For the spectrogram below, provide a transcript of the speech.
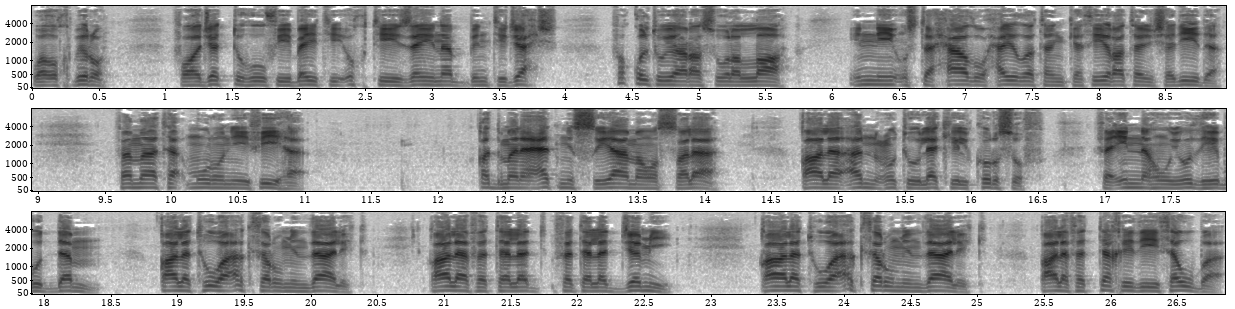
وأخبره فوجدته في بيت أختي زينب بنت جحش فقلت يا رسول الله إني أستحاض حيضة كثيرة شديدة فما تأمرني فيها؟ قد منعتني الصيام والصلاة. قال أنعت لك الكرسف فإنه يذهب الدم. قالت هو أكثر من ذلك. قال فتلج فتلجمي. قالت هو أكثر من ذلك. قال فاتخذي ثوبا.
